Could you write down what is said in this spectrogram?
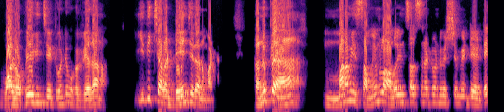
వాళ్ళు ఉపయోగించేటువంటి ఒక విధానం. ఇది చాలా డేంజర్ అన్నమాట. కనుక మనం ఈ సమయంలో ఆలోచించాల్సినటువంటి విషయం ఏంటి అంటే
